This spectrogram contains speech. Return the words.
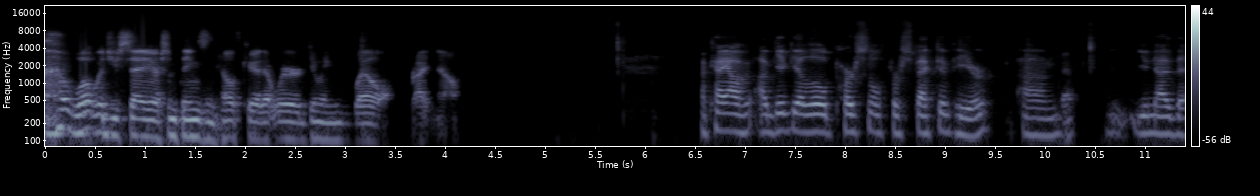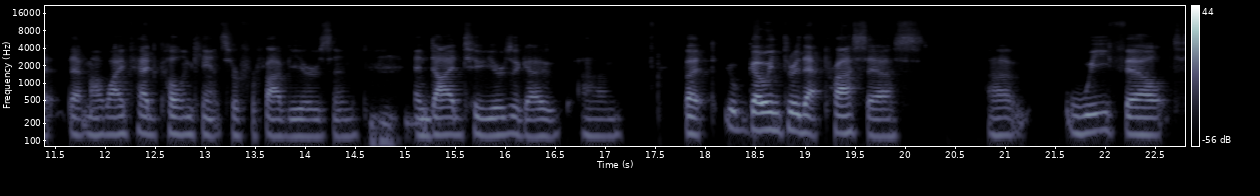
what would you say are some things in healthcare that we're doing well right now? Okay, I'll, I'll give you a little personal perspective here. Um, Okay. You know that that my wife had colon cancer for five years and and died two years ago. Um, but going through that process, um, we felt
